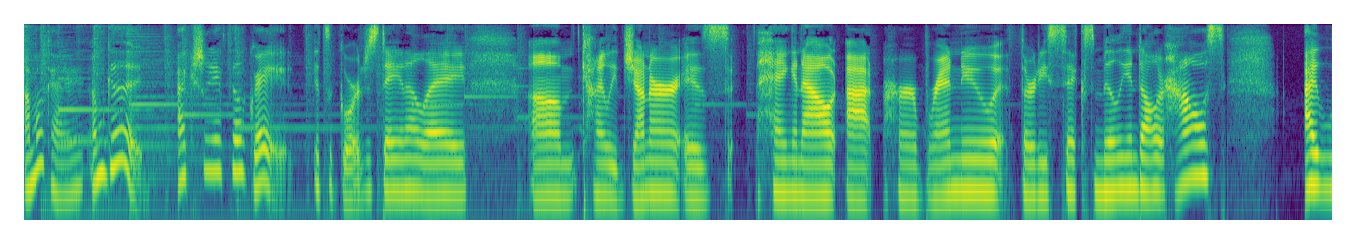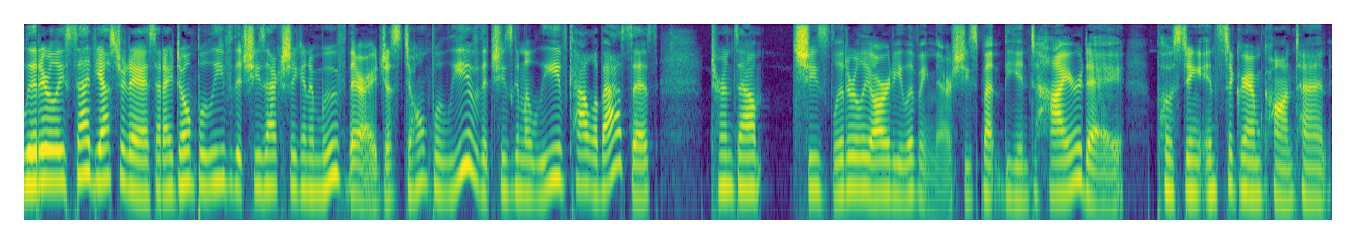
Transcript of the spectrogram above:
I'm okay. I'm good. Actually, I feel great. It's a gorgeous day in LA. Um, Kylie Jenner is hanging out at her brand new $36 million house. I literally said yesterday, I said, I don't believe that she's actually going to move there. I just don't believe that she's going to leave Calabasas. Turns out she's literally already living there. She spent the entire day posting Instagram content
